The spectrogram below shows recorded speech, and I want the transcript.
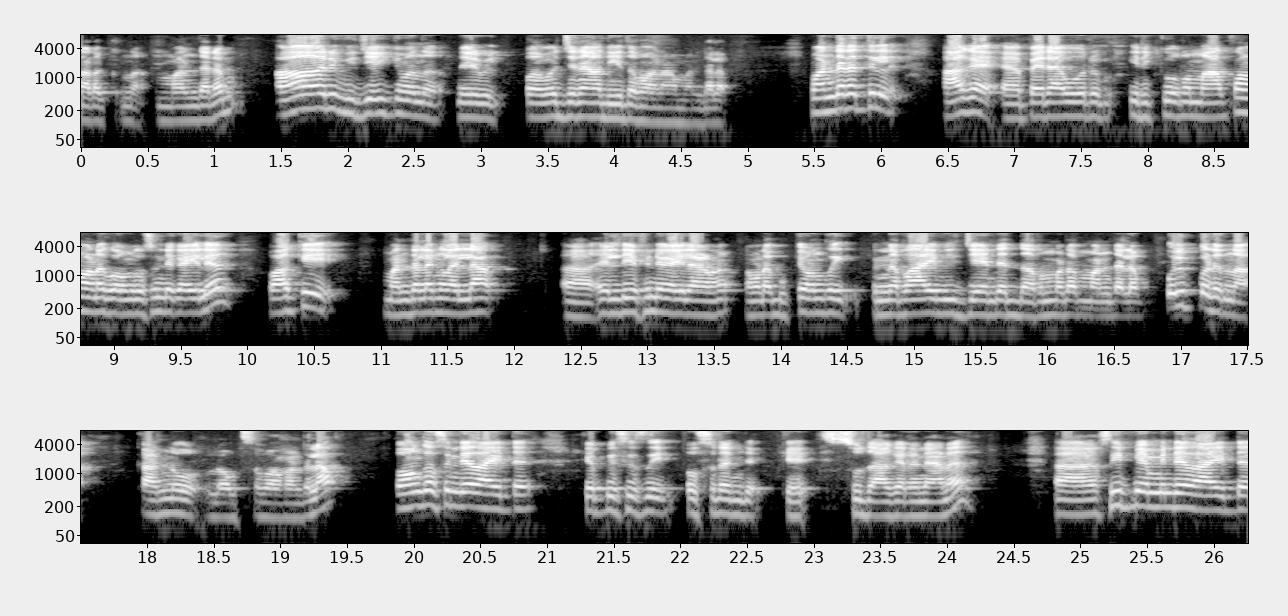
നടക്കുന്ന മണ്ഡലം ആര് വിജയിക്കുമെന്ന് നിലവിൽ പ്രവചനാതീതമാണ് ആ മണ്ഡലം. മണ്ഡലത്തിൽ ആകെ പേരാവൂരും ഇരിക്കൂറും മാത്രമാണ് കോൺഗ്രസിന്റെ കയ്യിൽ ബാക്കി മണ്ഡലങ്ങളെല്ലാം എൽ ഡി എഫിന്റെ കയ്യിലാണ്. നമ്മുടെ മുഖ്യമന്ത്രി പിണറായി വിജയന്റെ ധർമ്മടം മണ്ഡലം ഉൾപ്പെടുന്ന കണ്ണൂർ ലോക്സഭാ മണ്ഡലം. കോൺഗ്രസിന്റെതായിട്ട് K P C C president K സുധാകരനാണ്. സി പി എമ്മിന്റെതായിട്ട്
